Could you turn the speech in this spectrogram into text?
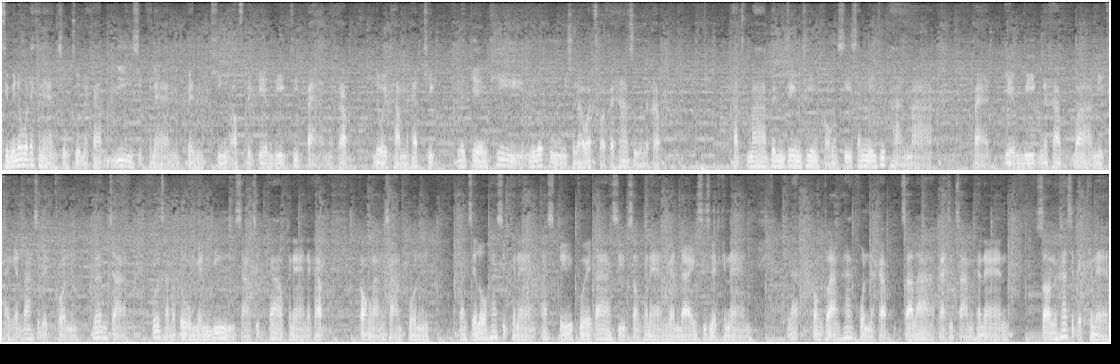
ฟิมิโน่ได้คะแนนสูงสุดนะครับ 20 คะแนน เป็น King of the Game Week ที่ 8 นะครับ โดยทำแฮตทริกในเกมที่ลิเวอร์พูลชนะวัตฟอร์ดไป 5-0 นะครับ ถัดมาเป็นด e ีมทีมของซีซั่นนี้ที่ผ่านมา 8 เกมวีคนะครับว่ามีใครกันบ้าง 11 คน เริ่มจากผู้รักษาประตูเมนดี้ 39 คะแนนนะครับกองหลัง 3 คนกันเซโล 50 คะแนนอัสปิริกุเอต้า 42 คะแนนแวนได41 คะแนน และกองกลาง 5 คนนะครับซาร่า 83 คะแนนซอน 51 คะแนน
